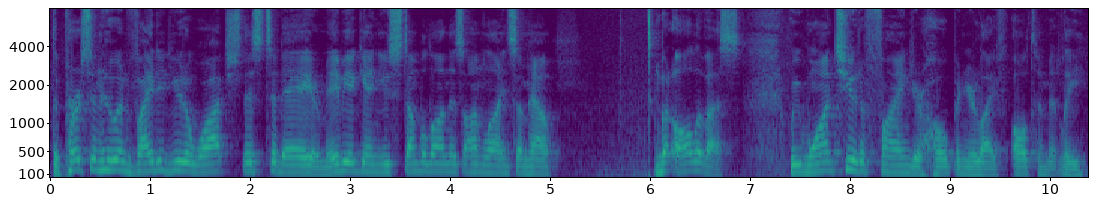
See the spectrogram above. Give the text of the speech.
the person who invited you to watch this today, or maybe again you stumbled on this online somehow, but all of us, we want you to find your hope in your life ultimately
